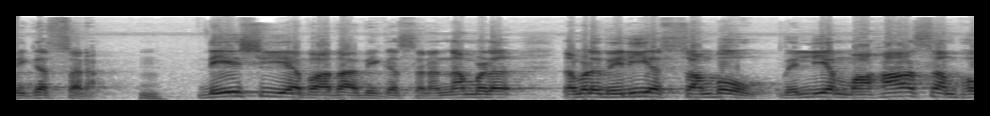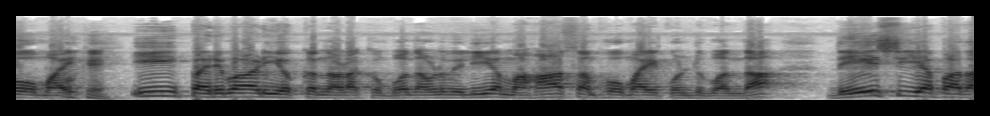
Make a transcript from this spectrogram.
വികസനം. ദേശീയപാത വികസനം. നമ്മൾ നമ്മൾ വലിയ സംഭവം വലിയ മഹാസംഭവമായി ഈ പരിപാടിയൊക്കെ നടക്കുമ്പോൾ നമ്മൾ വലിയ മഹാസംഭവമായി കൊണ്ടുവന്ന ദേശീയപാത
